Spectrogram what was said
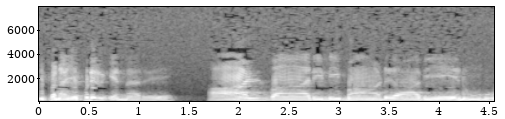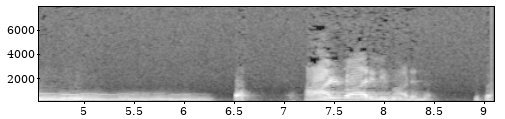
இப்ப நான் எப்படி இருக்கேன்னாரு ஆழ்வாரிலி மாடு ஆவேனும். ஆழ்வாரிலி மாடுன்னு. இப்ப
